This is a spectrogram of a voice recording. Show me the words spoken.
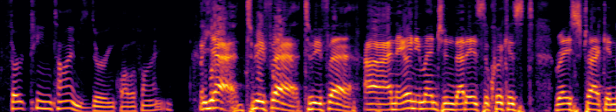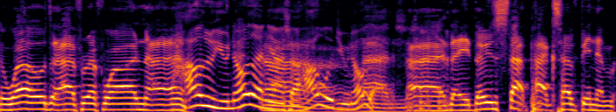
13 times during qualifying. Yeah, to be fair, to be fair, uh, and they only mentioned that it's the quickest racetrack in the world uh, for F1. Uh, How do you know that, Nyasha? How would you know that? Man, uh, they those stat packs have been um,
